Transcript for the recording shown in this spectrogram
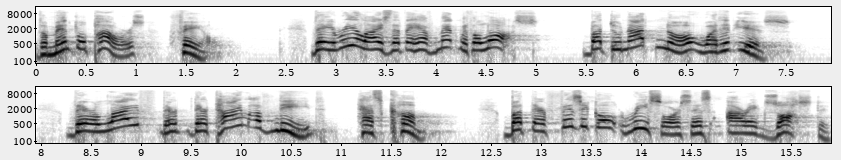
The mental powers fail. They realize that they have met with a loss, but do not know what it is. Their life, their, their time of need has come, but their physical resources are exhausted.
